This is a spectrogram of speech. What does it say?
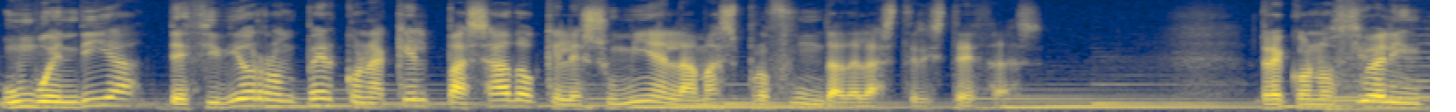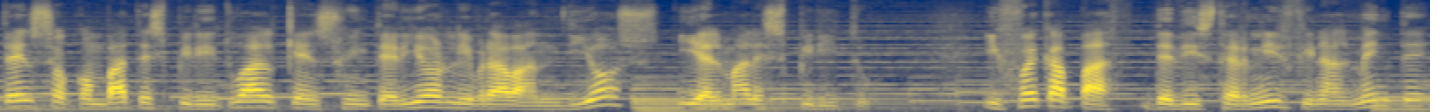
un buen día decidió romper con aquel pasado que le sumía en la más profunda de las tristezas. Reconoció el intenso combate espiritual que en su interior libraban Dios y el mal espíritu, y fue capaz de discernir finalmente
